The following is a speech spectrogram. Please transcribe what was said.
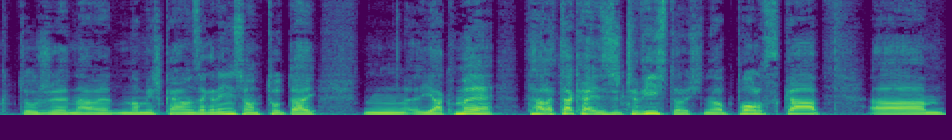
którzy nawet no, mieszkają za granicą tutaj, mm, jak my, ale taka jest rzeczywistość. No, Polska em,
